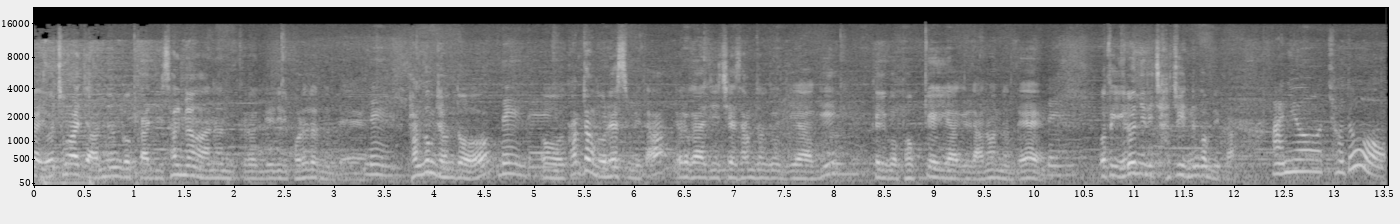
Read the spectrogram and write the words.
우리가 요청하지 않는 것까지 설명하는 그런 일들이 벌어졌는데 네. 방금 전도 네, 네. 어, 깜짝 놀랐습니다. 여러 가지 제3성전 이야기 그리고 법계 이야기를 나눴는데 네. 어떻게 이런 일이 자주 있는 겁니까? 아니요, 저도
